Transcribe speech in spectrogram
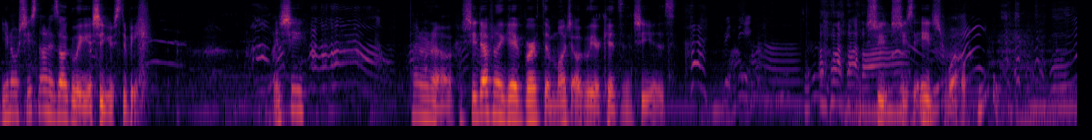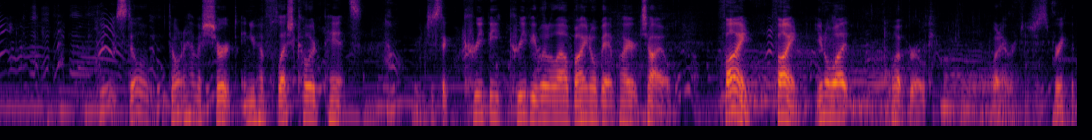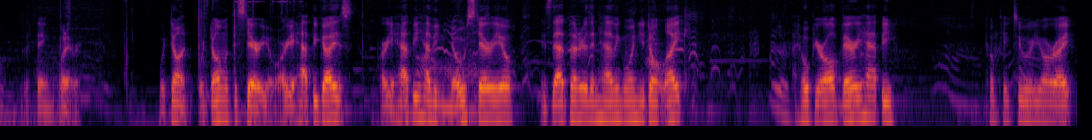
You know, she's not as ugly as she used to be. Is she? I don't know. She definitely gave birth to much uglier kids than she is. She she's aged well. You still don't have a shirt, and you have flesh-colored pants. You're just a creepy, creepy little albino vampire child. Fine, fine. You know what? What broke? Whatever. Did you just break the, the thing? Whatever. We're done. We're done with the stereo. Are you happy, guys? Are you happy having no stereo? Is that better than having one you don't like? I hope you're all very happy. Cupcake 2, are you alright?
